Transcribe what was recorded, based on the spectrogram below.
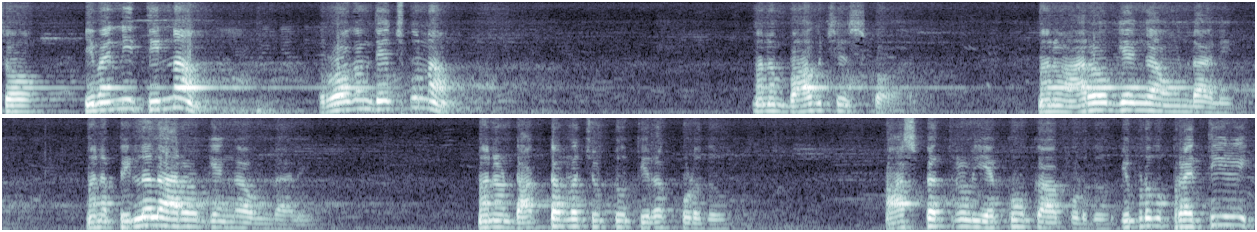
సో ఇవన్నీ తిన్నాం. రోగం తెచ్చుకున్నాం. మనం బాగు చేసుకోవాలి. మనం ఆరోగ్యంగా ఉండాలి. మన పిల్లలు ఆరోగ్యంగా ఉండాలి. మనం డాక్టర్ల చుట్టూ తిరగకూడదు. ఆసుపత్రులు ఎక్కువ కాకూడదు. ఇప్పుడు ప్రతి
